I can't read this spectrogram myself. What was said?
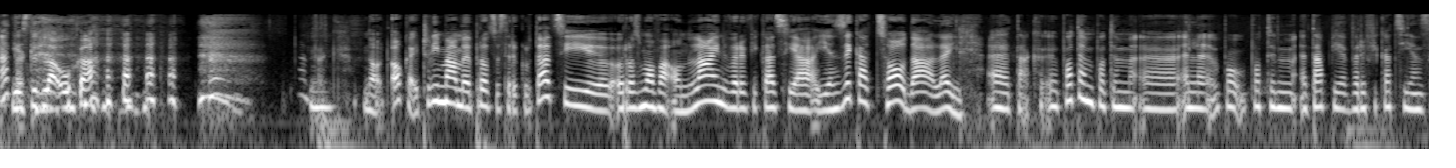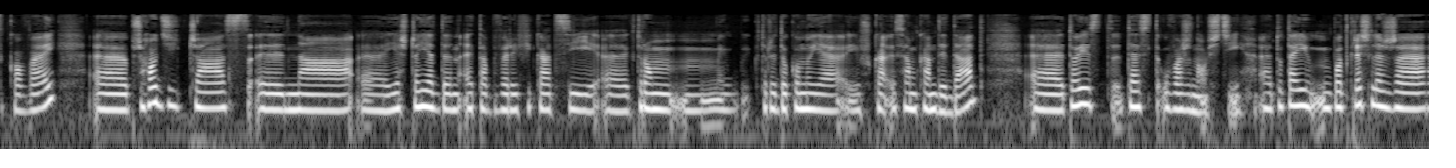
A jest tak. dla ucha. Tak. No, okej, okay. czyli mamy proces rekrutacji, rozmowa online, weryfikacja języka. Co dalej? E, tak, potem po tym, e, po, po, tym etapie weryfikacji językowej e, przychodzi czas e, na e, jeszcze jeden etap weryfikacji, e, którą, który dokonuje już ka sam kandydat. to jest test uważności. tutaj podkreślę, że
